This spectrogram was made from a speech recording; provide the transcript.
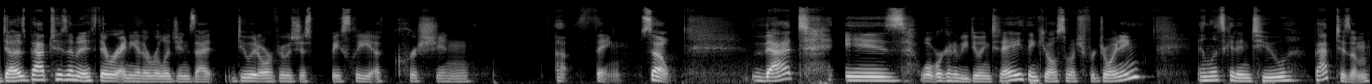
does baptism, and if there were any other religions that do it, or if it was just basically a Christian uh, thing. So, that is what we're going to be doing today. Thank you all so much for joining, and let's get into baptism.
